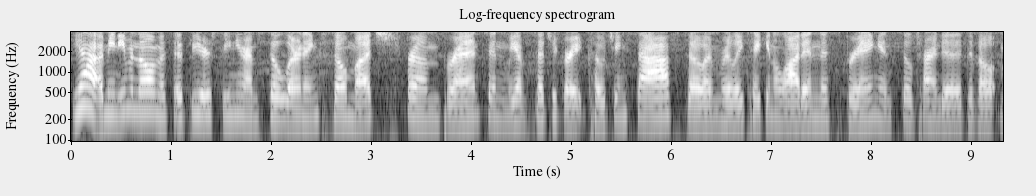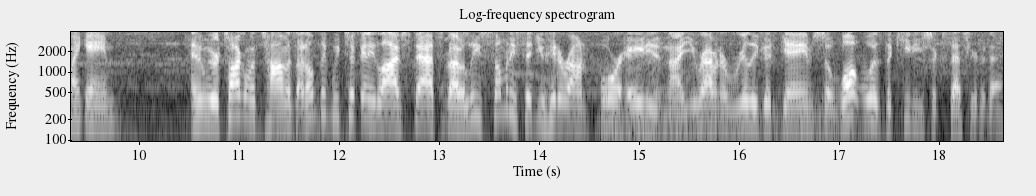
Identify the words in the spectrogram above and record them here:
Yeah, I mean, even though I'm a fifth year senior, I'm still learning so much from Brent, and we have such a great coaching staff. So I'm really taking a lot in this spring and still trying to develop my game. And we were talking with Thomas. I don't think we took any live stats, but I believe somebody said you hit around 480 tonight. You were having a really good game. So, what was the key to your success here today?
